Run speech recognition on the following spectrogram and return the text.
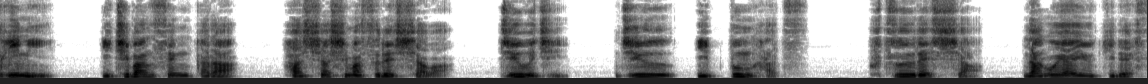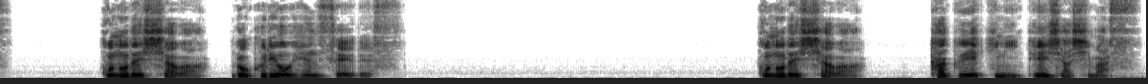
次に1番線から発車します列車は10時11分発普通列車名古屋行きです。この列車は6両編成です。この列車は各駅に停車します。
